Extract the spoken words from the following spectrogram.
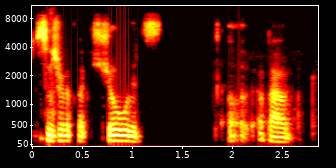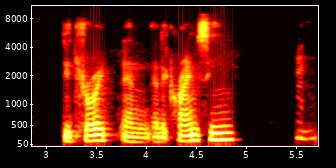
some sort of like show that's uh, about Detroit and, and the crime scene. Mm-hmm.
